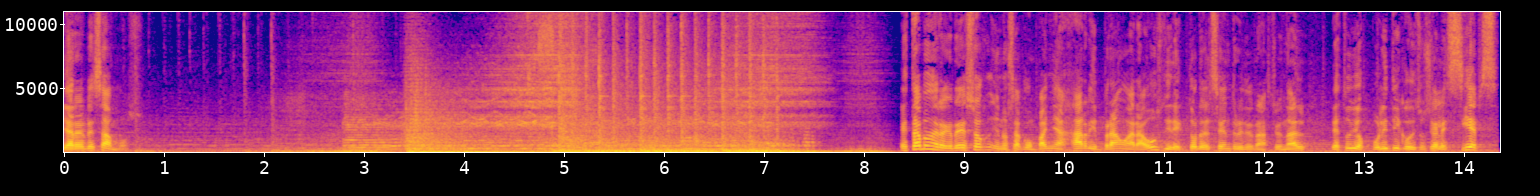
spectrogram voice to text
Ya regresamos. Estamos de regreso y nos acompaña Harry Brown Araúz, director del Centro Internacional de Estudios Políticos y Sociales CIEPS,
